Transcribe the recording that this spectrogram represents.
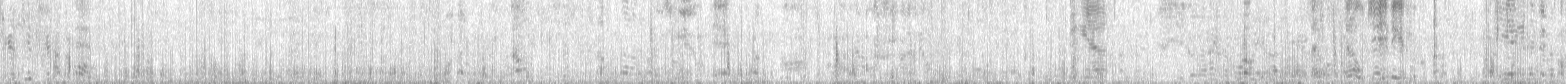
지금 지금 지금 다 깎고. 여기야. 내가, 내가 우찌에 해야 되겠는 거. 우찌에 해야 되는 거.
